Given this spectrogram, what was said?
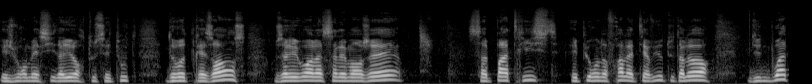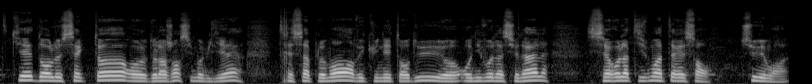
et je vous remercie d'ailleurs tous et toutes de votre présence. Vous allez voir la salle à manger pas triste. Et puis on en l'interview tout à l'heure d'une boîte qui est dans le secteur euh, de l'agence immobilière, très simplement avec une étendue euh, au niveau national. C'est relativement intéressant. Suivez-moi.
